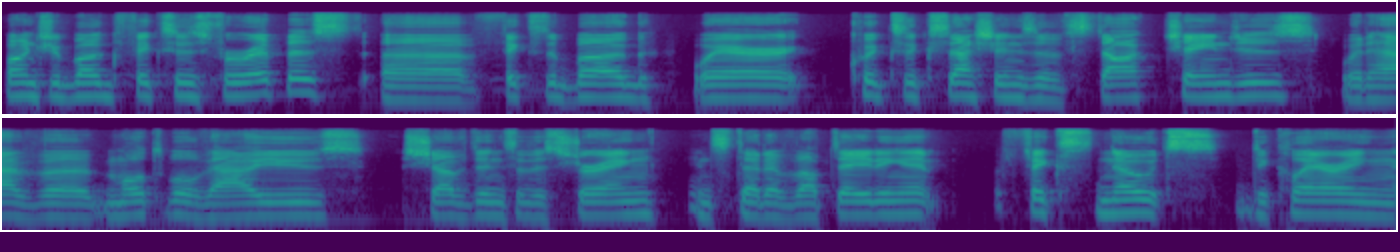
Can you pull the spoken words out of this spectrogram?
Bunch of bug fixes for Ripist. Uh, fix the bug where quick successions of stock changes would have uh, multiple values shoved into the string instead of updating it. Fixed notes declaring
